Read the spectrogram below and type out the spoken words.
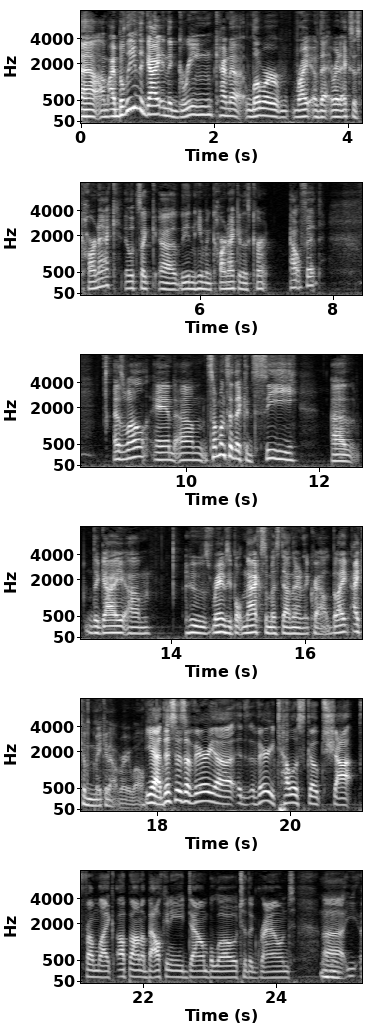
Um, I believe the guy in the green, kind of lower right of that red X is Karnak. It looks like uh, the Inhuman Karnak in his current outfit as well. And um, someone said they could see uh, the guy um, who's Ramsay Bolton Maximus down there in the crowd, but I, I couldn't make it out very well. Yeah, this is a very uh, it's a very telescoped shot from like up on a balcony down below to the ground. Mm-hmm. Uh,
